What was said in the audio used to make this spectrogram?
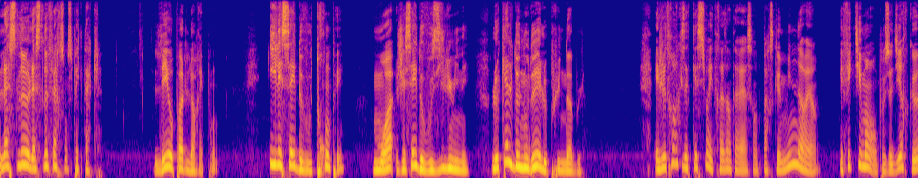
Laisse-le, laisse-le faire son spectacle. Léopold leur répond Il essaye de vous tromper, moi j'essaye de vous illuminer. Lequel de nous deux est le plus noble? Et je trouve que cette question est très intéressante parce que mine de rien, effectivement, on peut se dire que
